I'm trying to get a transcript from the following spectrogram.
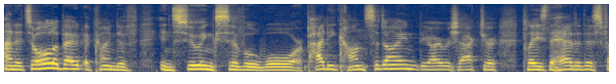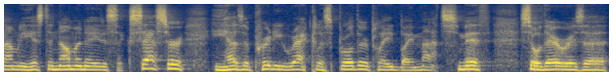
and it's all about a kind of ensuing civil war. Paddy Considine, the Irish actor, plays the head of this family. He has to nominate a successor. He has a pretty reckless brother played by Matt Smith. So there is a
